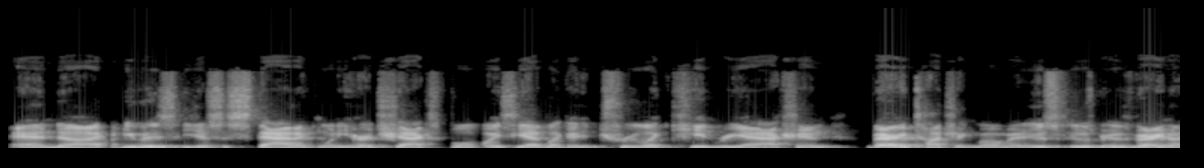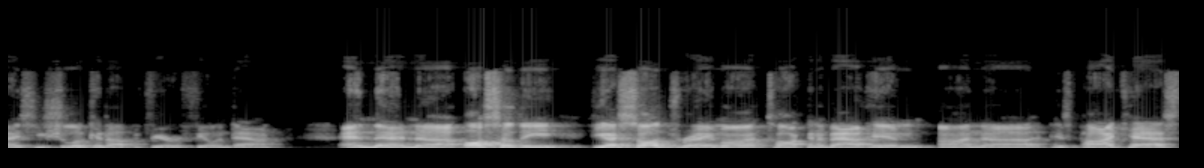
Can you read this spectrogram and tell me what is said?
And uh, he was just ecstatic when he heard Shaq's voice. He had like a true like kid reaction. Very touching moment. It was it was it was very nice. You should look it up if you're ever feeling down. And then uh, also the you guys saw Draymond talking about him on uh, his podcast.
